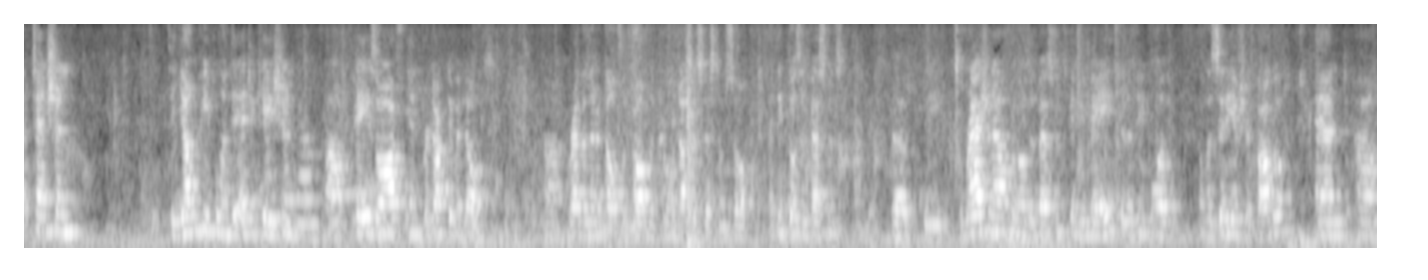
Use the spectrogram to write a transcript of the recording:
attention to young people and to education uh, pays off in productive adults, uh, rather than adults involved in the criminal justice system. So I think those investments, the the rationale for those investments can be made to the people of, of the city of Chicago, and um,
